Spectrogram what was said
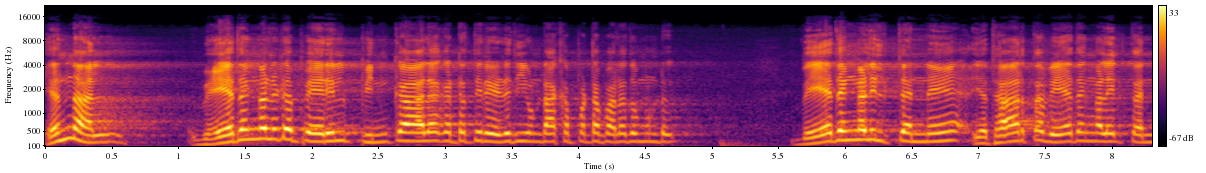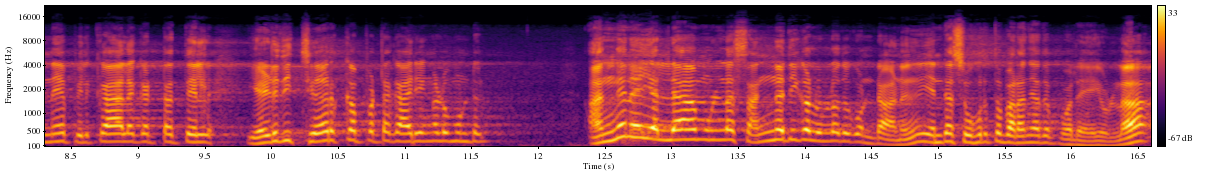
എന്നാൽ വേദങ്ങളുടെ പേരിൽ പിൻകാലഘട്ടത്തിൽ എഴുതിയുണ്ടാക്കപ്പെട്ട പലതുമുണ്ട്. വേദങ്ങളിൽ തന്നെ യഥാർത്ഥ വേദങ്ങളിൽ തന്നെ പിൽക്കാലഘട്ടത്തിൽ എഴുതി ചേർക്കപ്പെട്ട കാര്യങ്ങളുമുണ്ട്. അങ്ങനെയെല്ലാമുള്ള സംഗതികൾ ഉള്ളത് കൊണ്ടാണ് എന്റെ സുഹൃത്ത് പറഞ്ഞതുപോലെയുള്ള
